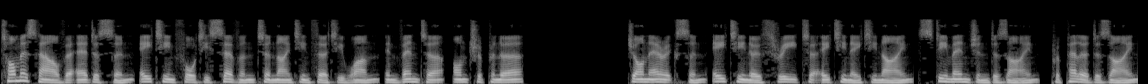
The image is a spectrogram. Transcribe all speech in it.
Thomas Alva Edison (1847–1931), inventor, entrepreneur. John Ericsson (1803–1889), steam engine design, propeller design,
